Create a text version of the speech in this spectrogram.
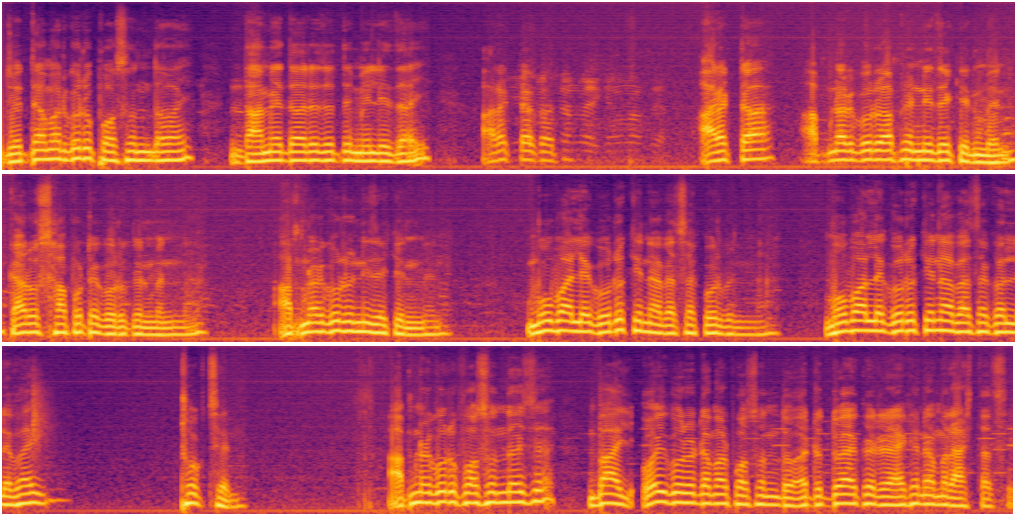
যদি আমার গরু পছন্দ হয় দামে দরে যদি মিলে যায় আরেকটা কথা আরেকটা আপনার গরু আপনি নিজে কিনবেন কারও সাপোর্টে গরু কিনবেন না। আপনার গরু নিজে কিনবেন। মোবাইলে গরু কেনা বেচা করবেন না। মোবাইলে গরু কেনা বেচা করলে ভাই ঠকছেন। আপনার গরু পছন্দ হয়েছে? ভাই, ওই গরুটা আমার পছন্দ। একটু দয়া করে রাখেন, আমার আসতেছে।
